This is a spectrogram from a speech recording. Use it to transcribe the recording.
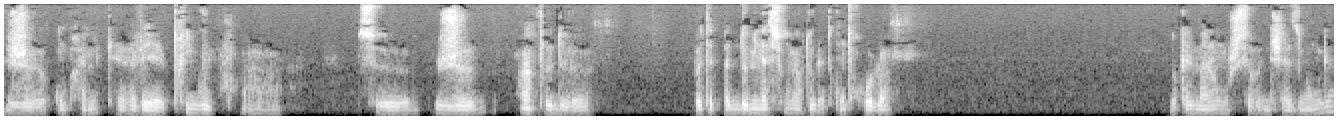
je comprenne qu'elle avait pris goût à ce jeu un peu de peut-être pas de domination mais en tout cas de contrôle. Donc elle m'allonge sur une chaise longue,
